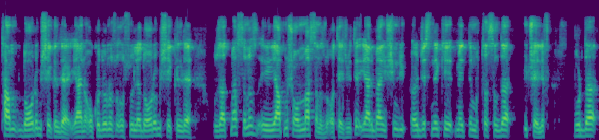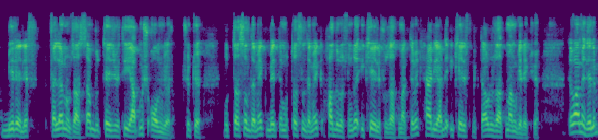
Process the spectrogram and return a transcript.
tam doğru bir şekilde yani okuduğunuz usule doğru bir şekilde uzatmazsanız e, yapmış olmazsanız o tecvidi. Yani ben şimdi öncesindeki metni muttasılda 3 elif, burada bir elif falan uzatsam bu tecvidi yapmış olmuyorum. Çünkü muttasıl demek, metne muttasıl demek hadrosunda iki elif uzatmak demek. Her yerde iki elif miktarı uzatmam gerekiyor. Devam edelim.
